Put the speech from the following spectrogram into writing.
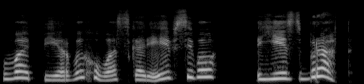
Во-первых, у вас, скорее всего, есть брат.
